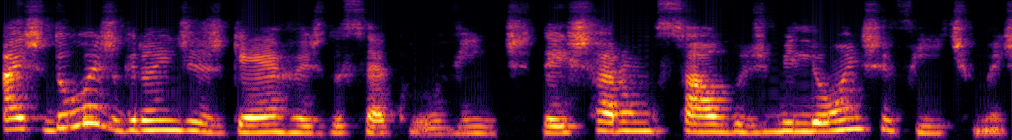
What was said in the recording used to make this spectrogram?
As duas grandes guerras do século XX deixaram um saldo de milhões de vítimas,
